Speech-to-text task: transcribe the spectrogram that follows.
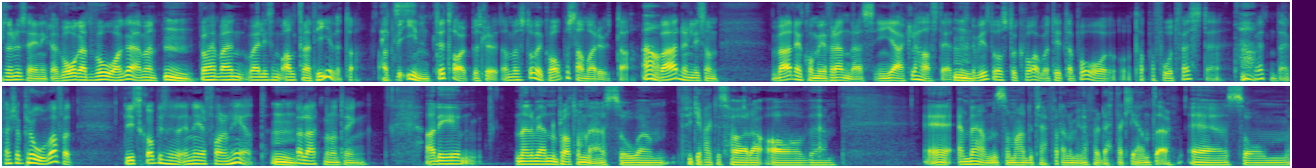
som du säger Niklas, våga att våga. Men mm. vad, är, vad är liksom alternativet då? Att Exakt. vi inte tar ett beslut, ja, men står vi kvar på samma ruta. Ja. världen, liksom, världen kommer ju förändras i en jäkla hastighet. Mm. Ska vi då stå kvar och titta på och tappa fotfäste? Jag vet inte, kanske prova för att det skapar en erfarenhet. Mm. Jag har lärt mig någonting. Ja, det är, när vi ändå pratar om det här så um, fick jag faktiskt höra av um, en vän som hade träffat en av mina före detta klienter. Eh, som,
